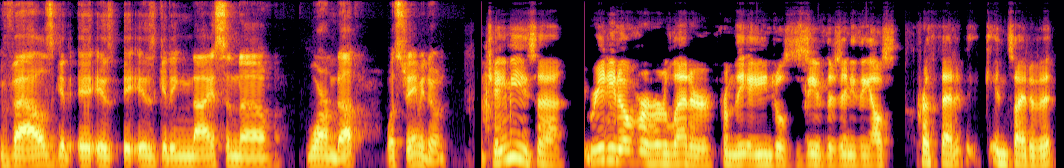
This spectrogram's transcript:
Val's get is is getting nice and uh, warmed up. What's Jamie doing? Jamie's uh, reading over her letter from the angels to see if there's anything else prophetic inside of it,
